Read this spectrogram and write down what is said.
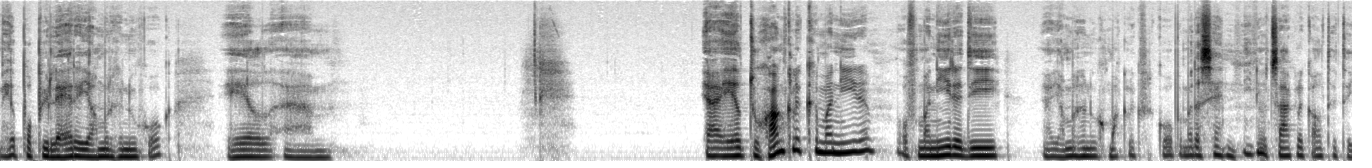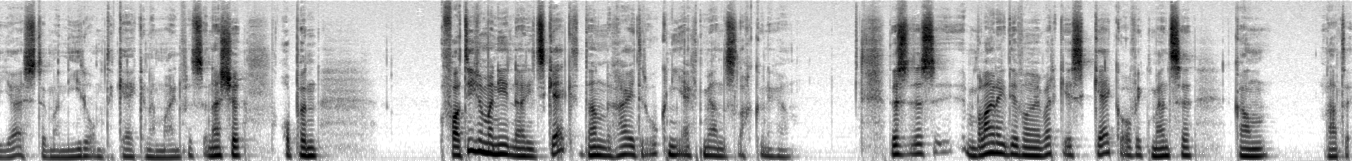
Heel populaire, jammer genoeg ook. Heel, um, ja, heel toegankelijke manieren, of manieren die ja, jammer genoeg makkelijk verkopen, maar dat zijn niet noodzakelijk altijd de juiste manieren om te kijken naar mindfulness. En als je op een foutieve manier naar iets kijkt, dan ga je er ook niet echt mee aan de slag kunnen gaan. Dus, dus een belangrijk deel van mijn werk is kijken of ik mensen kan laten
